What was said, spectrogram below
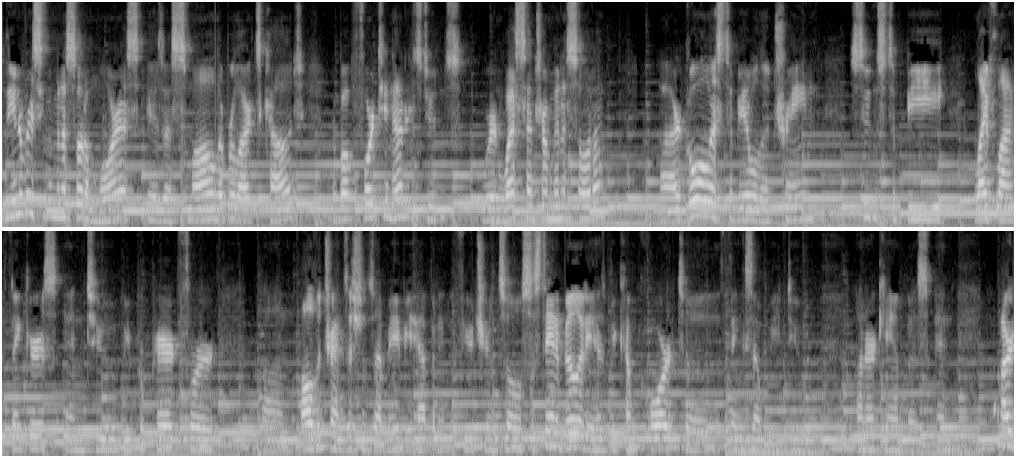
the University of Minnesota Morris is a small liberal arts college. We're about 1,400 students. We're in west central Minnesota. Uh, our goal is to be able to train students to be lifelong thinkers and to be prepared for um, all the transitions that may be happening in the future. And so sustainability has become core to the things that we do on our campus. And our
